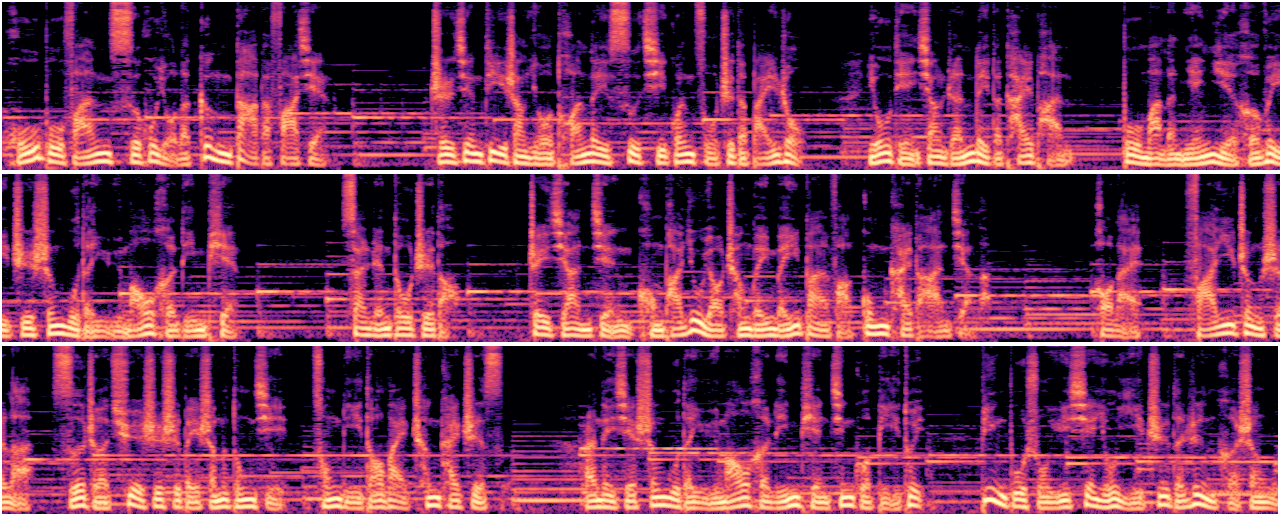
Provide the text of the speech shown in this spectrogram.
胡不凡似乎有了更大的发现。只见地上有团类似器官组织的白肉，有点像人类的胎盘，布满了粘液和未知生物的羽毛和鳞片。三人都知道，这起案件恐怕又要成为没办法公开的案件了。后来，法医证实了死者确实是被什么东西从里到外撑开致死，而那些生物的羽毛和鳞片经过比对，并不属于现有已知的任何生物。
